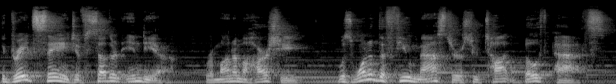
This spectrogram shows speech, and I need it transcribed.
The great sage of southern India, Ramana Maharshi, was one of the few masters who taught both paths.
